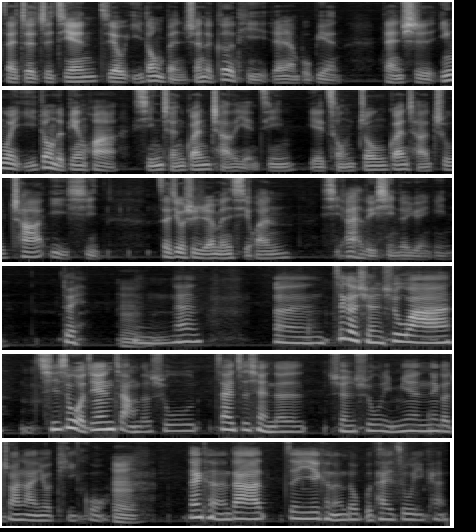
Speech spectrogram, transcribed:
在这之间，只有移动本身的个体仍然不变。但是因为移动的变化，形成观察的眼睛，也从中观察出差异性，这就是人们喜欢、喜爱旅行的原因。对，嗯，嗯，那嗯，这个选书啊，其实我今天讲的书，在之前的选书里面那个专栏有提过，嗯，但可能大家这一页可能都不太注意看，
